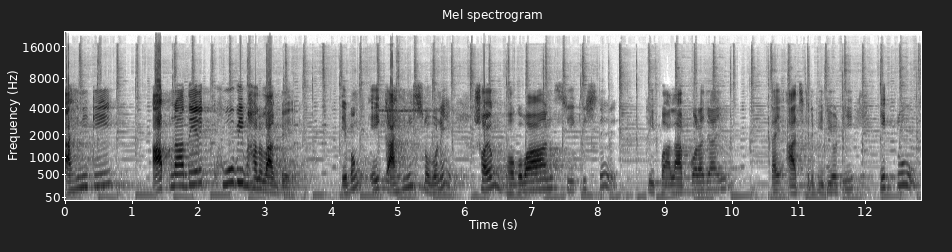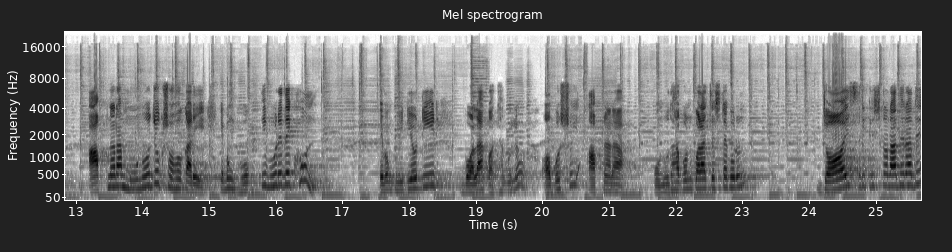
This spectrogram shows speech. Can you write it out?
কাহিনীটি আপনাদের খুবই ভালো লাগবে এবং এই কাহিনী শ্রবণে স্বয়ং ভগবান শ্রীকৃষ্ণের কৃপা লাভ করা যায়। তাই আজকের ভিডিওটি একটু আপনারা মনোযোগ সহকারে এবং ভক্তি ভরে দেখুন এবং ভিডিওটির বলা কথাগুলো অবশ্যই আপনারা অনুধাবন করার চেষ্টা করুন। জয় শ্রীকৃষ্ণ রাধে রাধে।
